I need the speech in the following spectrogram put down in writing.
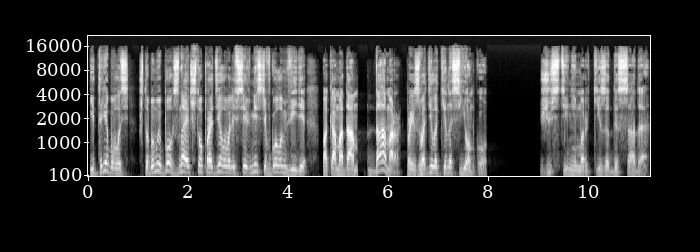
и требовалось, чтобы мы, бог знает, что проделывали все вместе в голом виде, пока мадам Дамар производила киносъемку. Жюстине Маркиза де Сада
